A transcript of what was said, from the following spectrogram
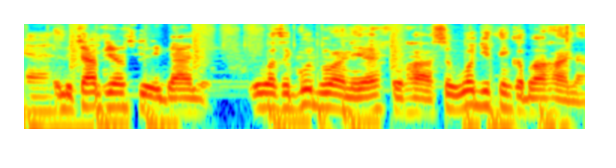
Yeah. in the Champions League, and it was a good one, yeah, for her. So, what do you think about her now?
